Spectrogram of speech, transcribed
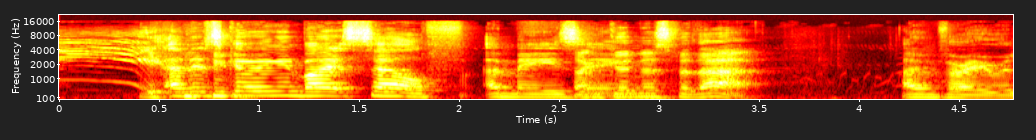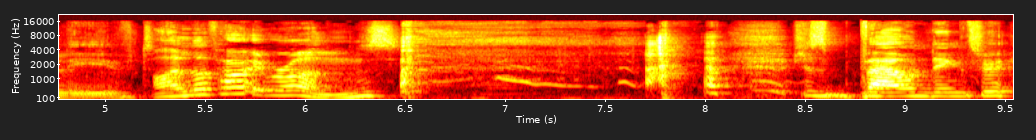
and it's going in by itself. Amazing. Thank goodness for that. I'm very relieved. I love how it runs. Just bounding through.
